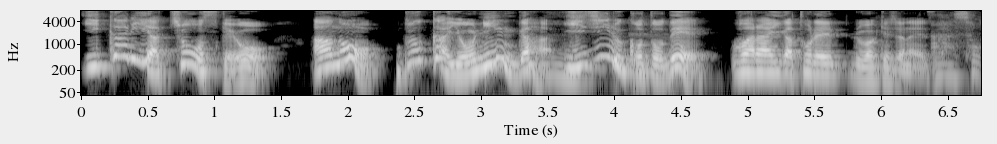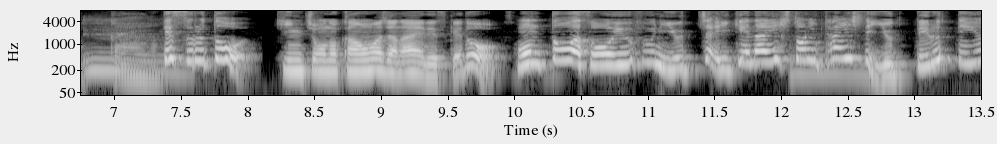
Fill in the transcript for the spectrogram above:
イカリア長介を、あの部下4人がいじることで、笑いが取れるわけじゃないですか。あ、そっうんか。ってすると、緊張の緩和じゃないですけど、本当はそういう風に言っちゃいけない人に対して言ってるっていう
